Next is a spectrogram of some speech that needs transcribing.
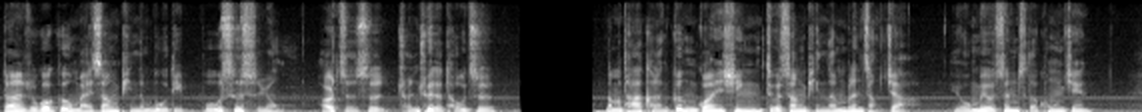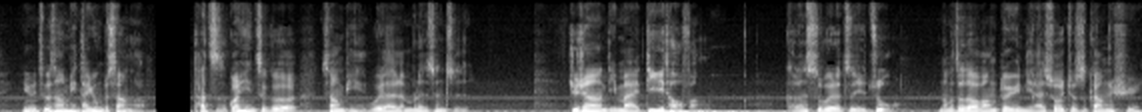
但如果购买商品的目的不是使用，而只是纯粹的投资，那么他可能更关心这个商品能不能涨价，有没有升值的空间。因为这个商品他用不上啊，他只关心这个商品未来能不能升值。就像你买第一套房，可能是为了自己住，那么这套房对于你来说就是刚需，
